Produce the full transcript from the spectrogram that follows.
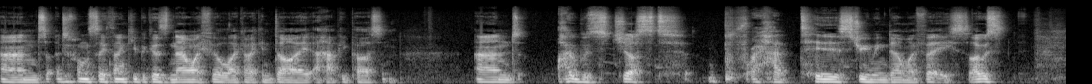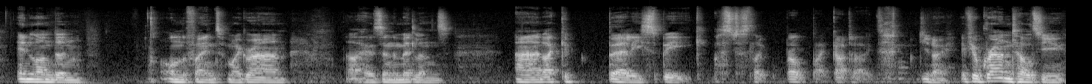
and I just want to say thank you because now I feel like I can die a happy person, and I was just, I had tears streaming down my face. I was in London on the phone to my gran, uh, who was in the Midlands, and I could barely speak. I was just like, oh my god, I, you know, if your gran tells you,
